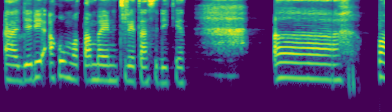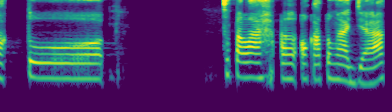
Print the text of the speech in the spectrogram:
Ah, jadi aku mau tambahin cerita sedikit. Eh waktu setelah eh, Oka tuh ngajak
